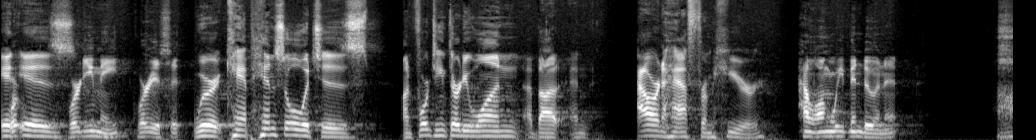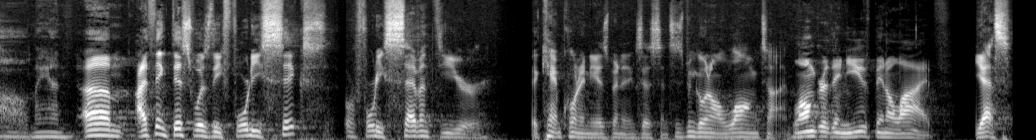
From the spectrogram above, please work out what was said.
it where, is. Where do you meet? Where is it? We're at Camp Hensel, which is on 1431, about an hour and a half from here. How long we been doing it? Oh man, um, I think this was the 46th or 47th year that Camp Koinonia has been in existence. It's been going on a long time. Longer than you've been alive. Yes.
